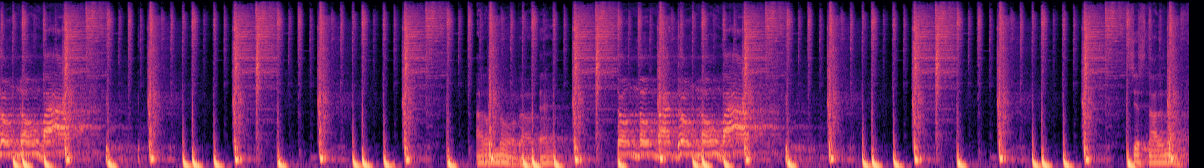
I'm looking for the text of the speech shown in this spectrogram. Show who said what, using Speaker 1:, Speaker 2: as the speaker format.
Speaker 1: don't know why. I don't know about that. Don't know, don't know why. It's just not enough.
